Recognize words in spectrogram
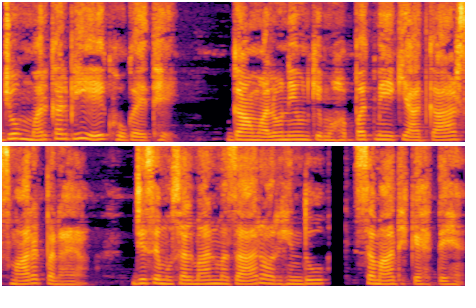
जो मरकर भी एक हो गए थे। गाँव वालों ने उनकी मोहब्बत में एक यादगार स्मारक बनाया, जिसे मुसलमान मजार और हिंदू समाधि कहते हैं।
